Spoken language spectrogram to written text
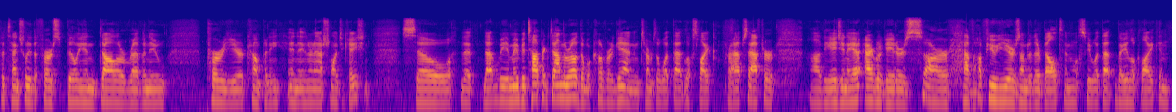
potentially the first billion dollar revenue per year company in international education. So that that will be maybe a topic down the road that we'll cover again in terms of what that looks like, perhaps after uh, the agent aggregators are have a few years under their belt, and we'll see what that they look like in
